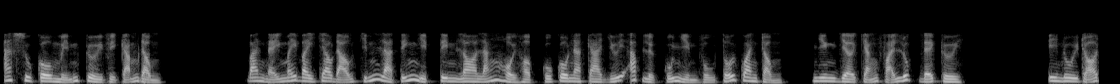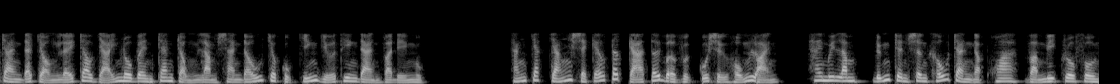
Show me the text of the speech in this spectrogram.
Asuko mỉm cười vì cảm động. Ban nãy máy bay trao đảo chính là tiếng nhịp tim lo lắng hồi hộp của Konaka dưới áp lực của nhiệm vụ tối quan trọng, nhưng giờ chẳng phải lúc để cười. Inui rõ ràng đã chọn lễ trao giải Nobel trang trọng làm sàn đấu cho cuộc chiến giữa thiên đàng và địa ngục. Hắn chắc chắn sẽ kéo tất cả tới bờ vực của sự hỗn loạn. 25, đứng trên sân khấu tràn ngập hoa và microphone,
